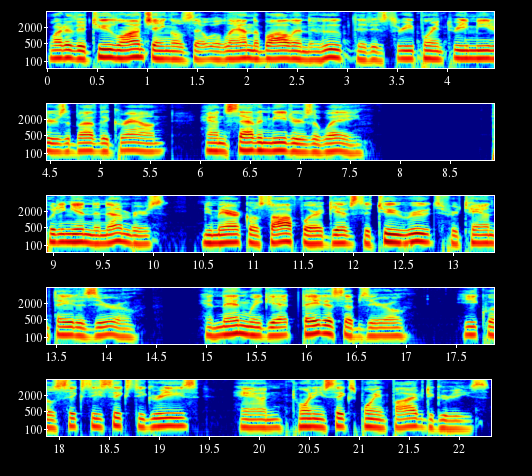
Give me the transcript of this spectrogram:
What are the two launch angles that will land the ball in the hoop that is 3.3 meters above the ground and 7 meters away? Putting in the numbers, numerical software gives the two roots for tan theta 0, and then we get theta sub 0 equals 66 degrees and 26.5 degrees.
